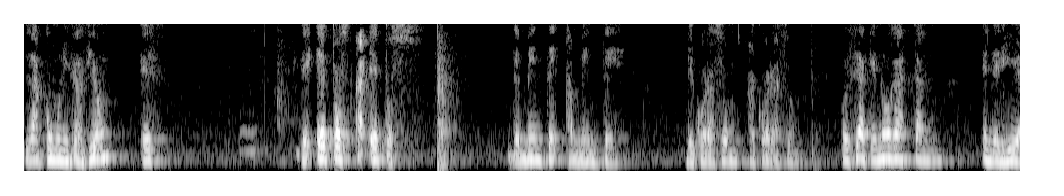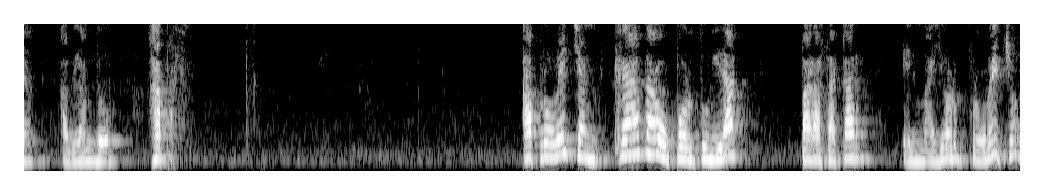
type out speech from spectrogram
La comunicación es de etos a etos, de mente a mente, de corazón a corazón. O sea que no gastan energía hablando japas. Aprovechan cada oportunidad para sacar el mayor provecho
